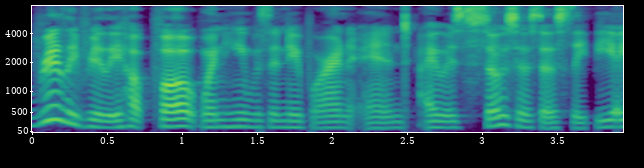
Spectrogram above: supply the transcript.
really, really helpful when he was a newborn and I was so, so, so sleepy.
